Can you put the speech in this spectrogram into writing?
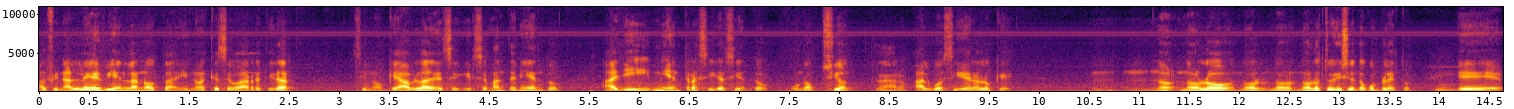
Al final lees bien la nota y no es que se va a retirar, sino que habla de seguirse manteniendo allí mientras siga siendo una opción. Claro. Algo así era lo que mm, no, no, lo, no, no- no lo estoy diciendo completo. Mm. eh,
